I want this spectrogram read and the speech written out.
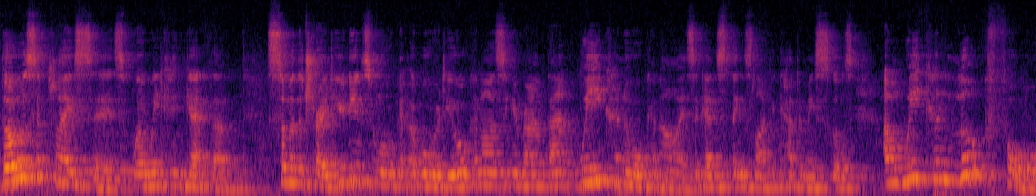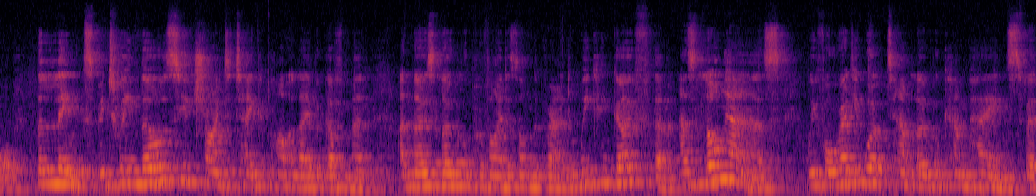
Those are places where we can get them. Some of the trade unions are, are already organising around that. We can organise against things like academy schools. And we can look for the links between those who try to take apart a Labour government and those local providers on the ground. And we can go for them as long as We've already worked out local campaigns for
